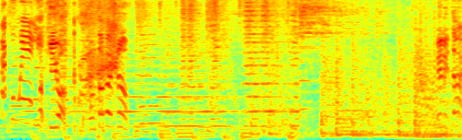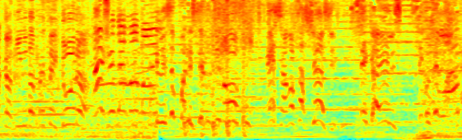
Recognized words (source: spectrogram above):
tá com ele. Aqui, ó! Não tá mais não! Ele tá a caminho da prefeitura! Ajuda. Eles apareceram de novo! Essa é a nossa chance! Siga eles! Siga de lado!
